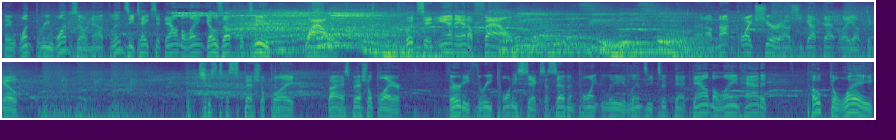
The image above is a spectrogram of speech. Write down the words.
They 1 3 1 zone now. Lindsay takes it down the lane, goes up for two. Wow. Puts it in and a foul. And I'm not quite sure how she got that layup to go. Just a special play by a special player. 33 26, a seven point lead. Lindsay took that down the lane, had it poked away,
